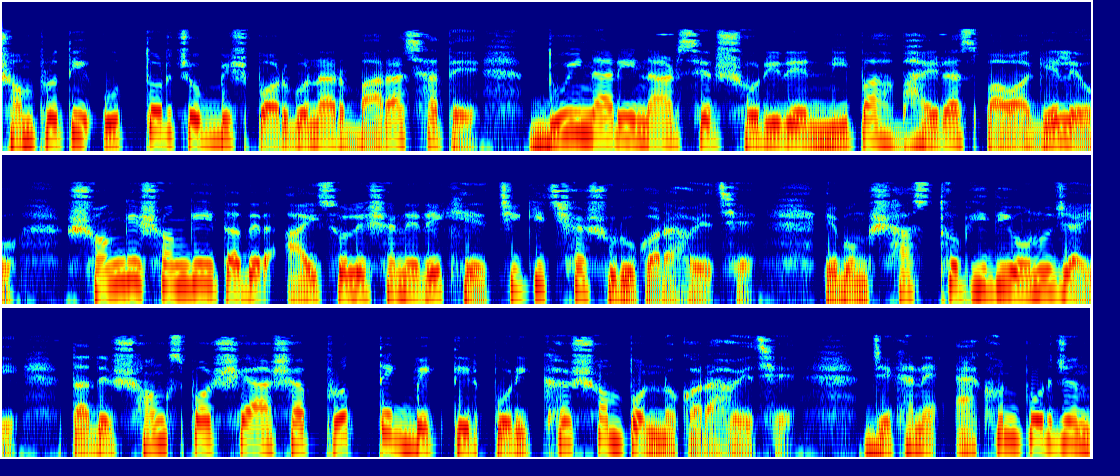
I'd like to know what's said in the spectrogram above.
সম্প্রতি উত্তর চব্বিশ পরগনার বারাছাতে দুই নারী নার্সের শরীরে নিপাহ ভাইরাস পাওয়া গেলেও সঙ্গে সঙ্গেই তাদের আইসোলেশনে রেখে চিকিৎসা শুরু করা হয়েছে এবং স্বাস্থ্যবিধি অনুযায়ী তাদের সংস্পর্শে আসা প্রত্যেক ব্যক্তির পরীক্ষা সম্পন্ন করা হয়েছে, যেখানে এখন পর্যন্ত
